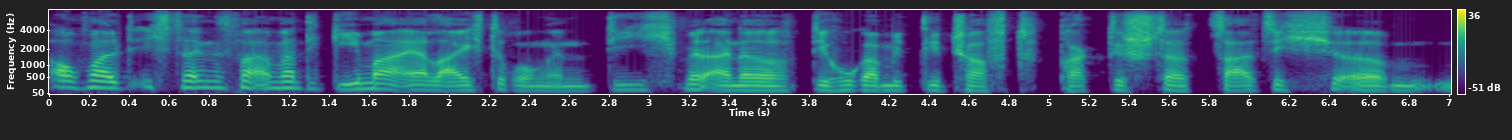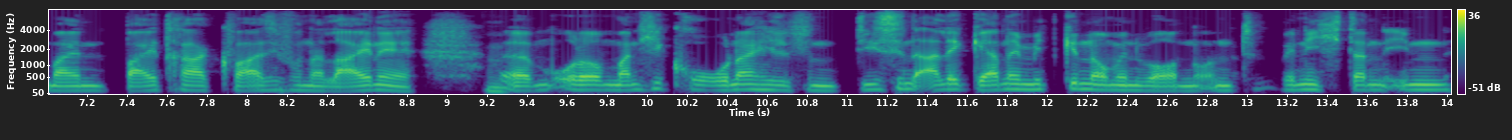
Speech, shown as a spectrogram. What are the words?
auch mal, ich nenne es mal einfach die GEMA-Erleichterungen, die ich mit einer DEHOGA-Mitgliedschaft praktisch, da zahlt sich ähm, mein Beitrag quasi von alleine. Mhm. Ähm, oder manche Corona-Hilfen, die sind alle gerne mitgenommen worden. Und wenn ich dann in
